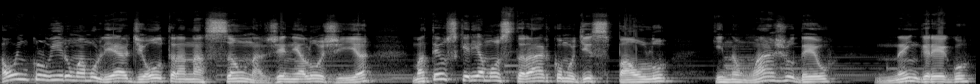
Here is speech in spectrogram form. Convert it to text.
Ao incluir uma mulher de outra nação na genealogia, Mateus queria mostrar, como diz Paulo, que não há judeu, nem grego,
